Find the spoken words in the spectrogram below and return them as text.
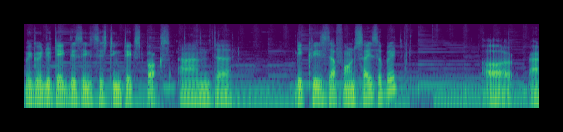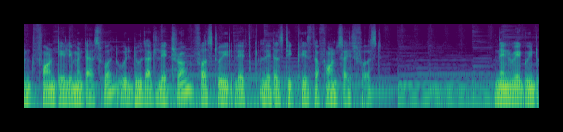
We're going to take this existing text box and uh, decrease the font size a bit or and font element as well. We'll do that later on. First we let, let us decrease the font size first. Then we're going to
